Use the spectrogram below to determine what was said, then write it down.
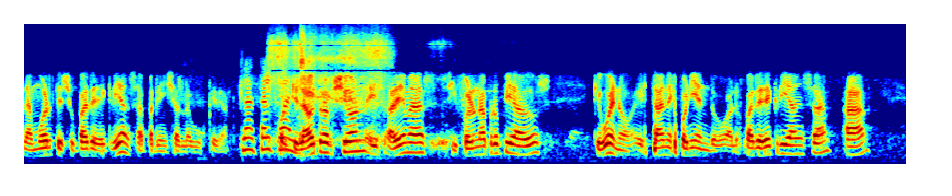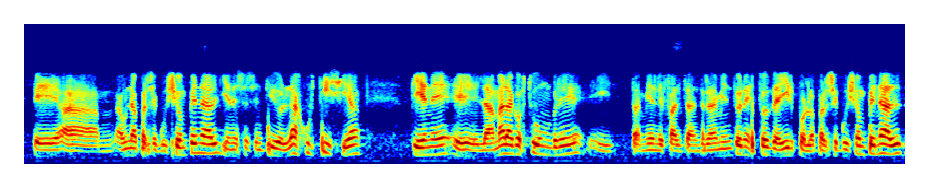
la muerte de su padre de crianza para iniciar la búsqueda. Claro, tal cual. Porque la otra opción es, además, si fueron apropiados, que bueno, están exponiendo a los padres de crianza a eh, a, una persecución penal y en ese sentido la justicia tiene eh, la mala costumbre y también le falta entrenamiento en esto de ir por la persecución penal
